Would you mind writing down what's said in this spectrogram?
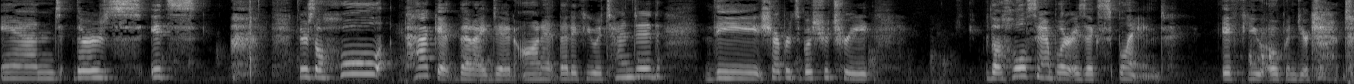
And there's, it's, there's a whole packet that I did on it that if you attended the Shepherd's Bush retreat, the whole sampler is explained if you opened your kit.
